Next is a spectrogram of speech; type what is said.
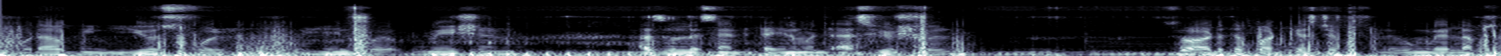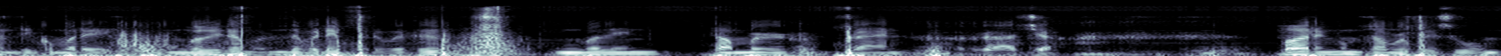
would have been useful information as well as entertainment as usual. So அடுத்த பாட்காஸ்ட் எபிசோட் உங்கள் எல்லாம் சந்திக்கும் வரை உங்களிடமிருந்து விடைபெறுவது உங்களின் தமிழ் பிராண்ட் ராஜா. பாருங்கும் தமிழ் பேசுவோம்.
